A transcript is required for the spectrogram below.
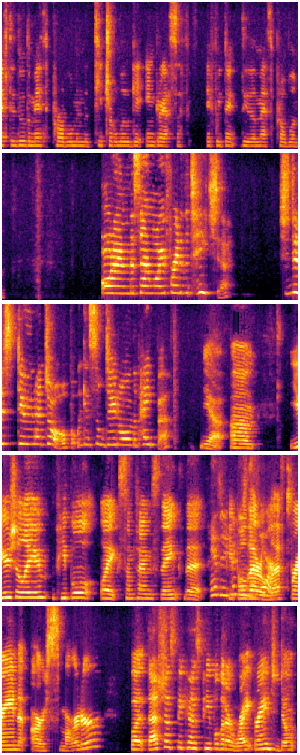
have to do the math problem and the teacher will get angry if, if we don't do the math problem. I don't understand why you're afraid of the teacher. She's just doing her job, but we can still do it on the paper. Yeah. Um. Usually, people like sometimes think that Anthony, people that are left brained are smarter, but that's just because people that are right brained don't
